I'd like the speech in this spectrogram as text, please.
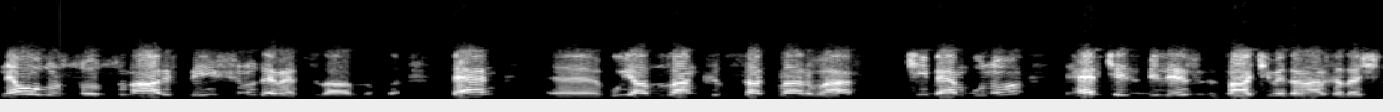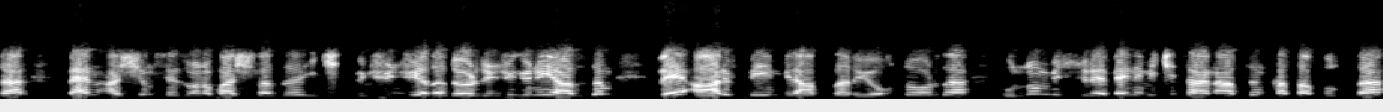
Ne olursa olsun Arif Bey'in şunu demesi lazımdı. Ben e, bu yazılan kıssaklar var ki ben bunu herkes bilir takip eden arkadaşlar. Ben aşım sezonu başladığı iki, üçüncü ya da dördüncü günü yazdım ve Arif Bey'in bile atları yoktu orada. Uzun bir süre benim iki tane atım katapultta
